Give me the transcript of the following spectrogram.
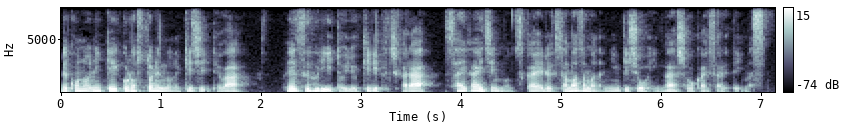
で、この日経クロストレンドの記事では、フェーズフリーという切り口から災害時にも使える様々な人気商品が紹介されています。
